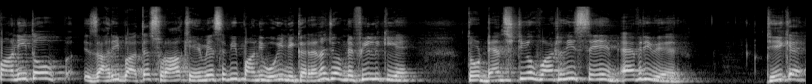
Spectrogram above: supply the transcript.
पानी तो जाहरी बात है, सुराख ए से भी पानी वही निकल रहा है ना जो हमने फील किया है। तो density of water is same everywhere ठीक है?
